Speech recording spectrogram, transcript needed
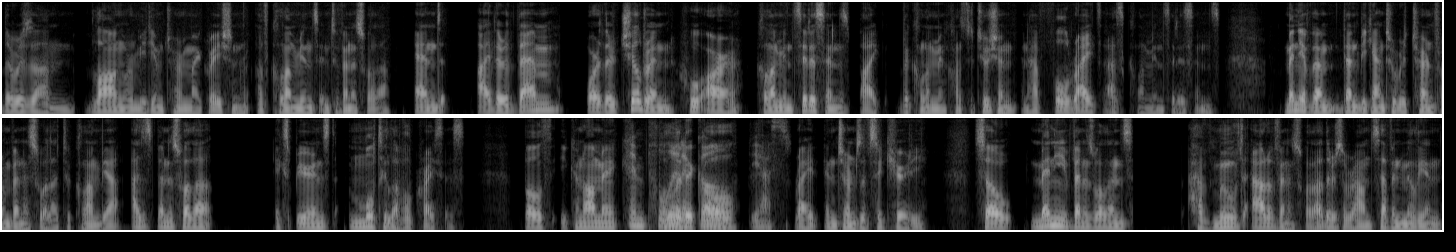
There was a um, long or medium term migration of Colombians into Venezuela. And either them or their children who are Colombian citizens by the Colombian constitution and have full rights as Colombian citizens. Many of them then began to return from Venezuela to Colombia as Venezuela experienced multi-level crisis, both economic and political, political, yes, right, in terms of security. So many Venezuelans have moved out of Venezuela. There's around 7 million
